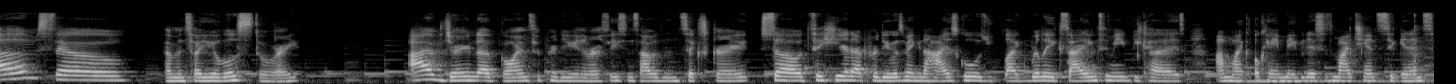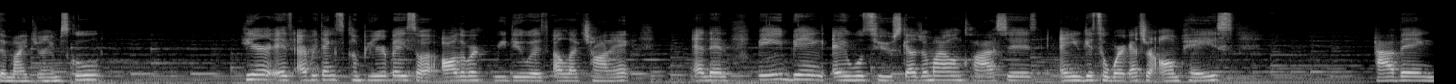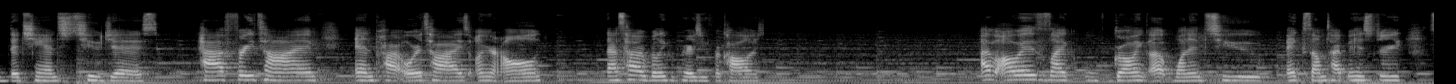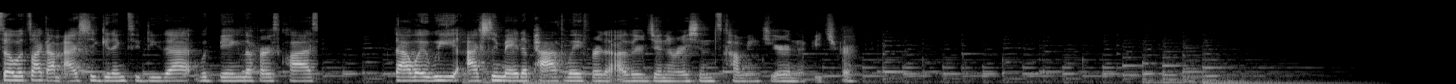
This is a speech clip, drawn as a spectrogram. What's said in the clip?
Um, so I'm gonna tell you a little story. I've dreamed of going to Purdue University since I was in sixth grade. So to hear that Purdue was making a high school was like really exciting to me because I'm like, okay, maybe this is my chance to get into my dream school. Here is everything's computer based, so all the work we do is electronic. And then me being able to schedule my own classes and you get to work at your own pace, having the chance to just have free time and prioritize on your own. That's how it really prepares you for college. I've always like growing up wanted to make some type of history. So it's like I'm actually getting to do that with being the first class. That way we actually made a pathway for the other generations coming here in the future.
